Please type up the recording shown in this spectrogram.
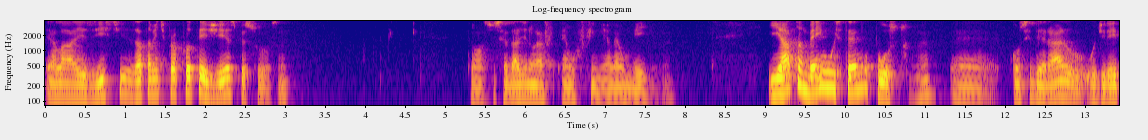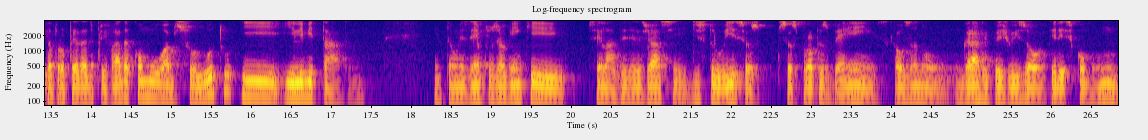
ela existe exatamente para proteger as pessoas. Né? Então, a sociedade não é, é um fim, ela é um meio. Né? E há também o extremo oposto, né? É, considerar o, o, direito à propriedade privada como absoluto e ilimitado. Né? Então, exemplos de alguém que, sei lá, desejasse destruir seus, seus próprios bens, causando um grave prejuízo ao interesse comum,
